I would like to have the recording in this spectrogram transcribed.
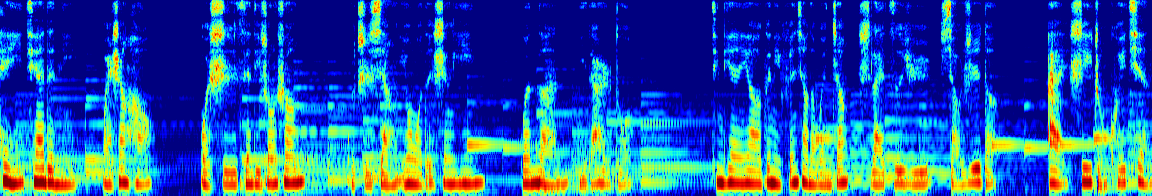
嘿，亲爱的你，晚上好，我是三 D 双双，我只想用我的声音温暖你的耳朵。今天要跟你分享的文章是来自于小日的《爱是一种亏欠，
